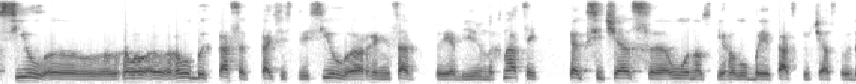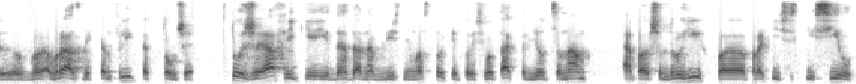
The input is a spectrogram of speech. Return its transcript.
сил э, голубых касок, в качестве сил Организации Объединенных Наций, как сейчас э, ООНовские голубые каски участвуют в, разных конфликтах, в том же той же Африке и тогда на Ближнем Востоке. То есть вот так придется нам, потому что других практически сил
